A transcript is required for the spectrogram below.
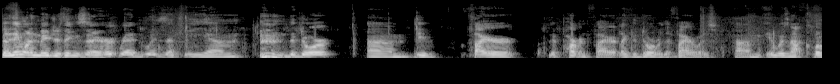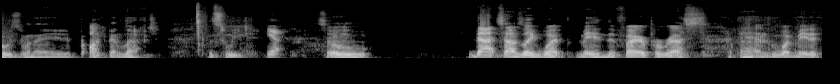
So I think one of the major things that I heard read was that the um, the door, um, the fire, the apartment fire, like the door where the fire was, um, it was not closed when the occupant left the suite. Yeah. So that sounds like what made the fire progress and what made it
